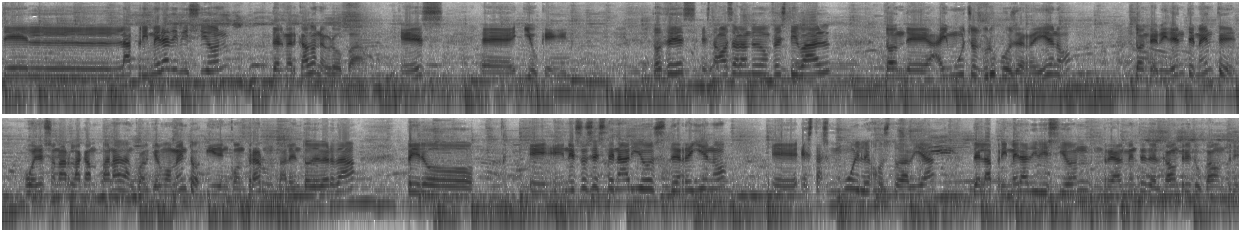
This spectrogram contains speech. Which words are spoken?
de la primera división del mercado en Europa, que es eh, UK. Entonces, estamos hablando de un festival donde hay muchos grupos de relleno, donde evidentemente puede sonar la campanada en cualquier momento y de encontrar un talento de verdad, pero eh, en esos escenarios de relleno eh, estás muy lejos todavía de la primera división realmente del country to country.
